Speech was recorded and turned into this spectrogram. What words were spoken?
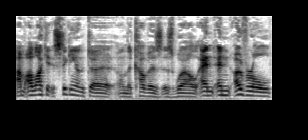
Um, I like it sticking on uh, on the covers as well, and and overall,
